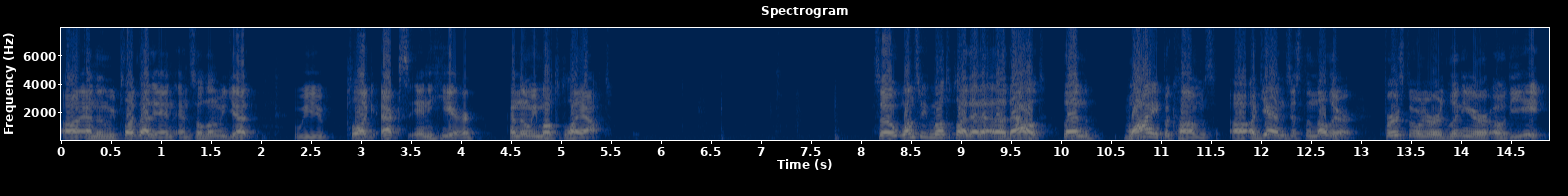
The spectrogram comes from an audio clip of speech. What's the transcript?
uh, and then we plug that in, and so then we get, we plug x in here, and then we multiply out. So once we multiply that, that out, then y becomes, uh, again, just another first order linear ODE.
